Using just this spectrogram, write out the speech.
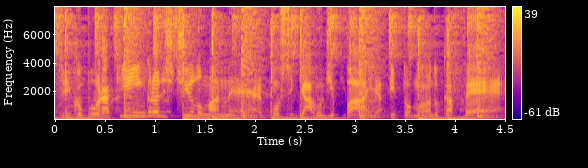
Fico por aqui em grande estilo, mané. Com cigarro de paia e tomando café.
